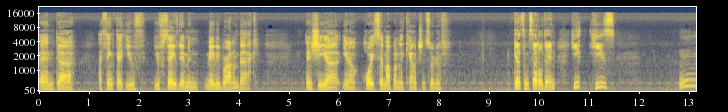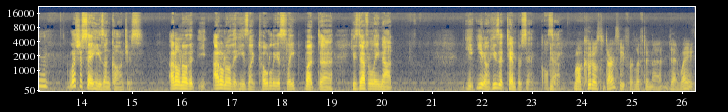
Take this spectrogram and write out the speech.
and uh, I think that you've you've saved him and maybe brought him back." And she, uh, you know, hoists him up on the couch and sort of gets him settled in. He he's, mm, let's just say he's unconscious. I don't know that I don't know that he's like totally asleep, but uh, he's definitely not. He, you know, he's at ten percent. I'll Yeah. say. Well, kudos to Darcy for lifting that dead weight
